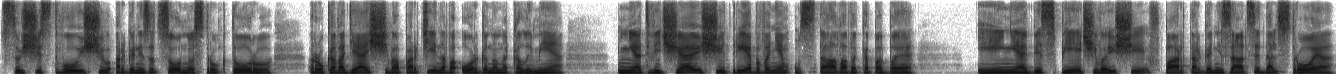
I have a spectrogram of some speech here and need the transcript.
существующую организационную структуру руководящего партийного органа на Колыме, не отвечающие требованиям устава ВКПБ и не обеспечивающие в парторганизации Дальстроя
